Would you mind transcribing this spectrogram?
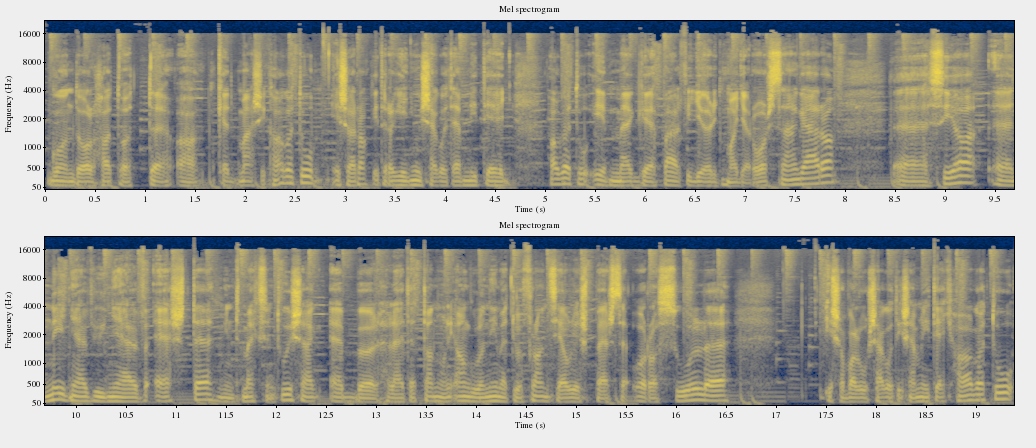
gondolhatott a másik hallgató, és a rakétregény újságot említi egy hallgató, én meg Pálfi György Magyarországára. E, szia! E, négy nyelvű nyelv este, mint megszűnt újság, ebből lehetett tanulni angolul, németül, franciául és persze oroszul e, és a valóságot is említi egy hallgató,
